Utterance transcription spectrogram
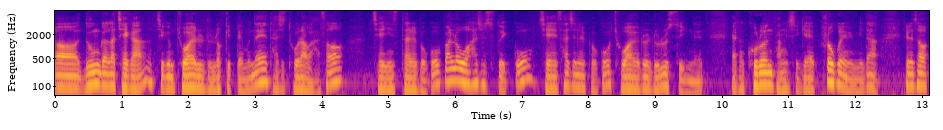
어, 누군가가 제가 지금 좋아요를 눌렀기 때문에 다시 돌아와서 제 인스타를 보고 팔로워 하실 수도 있고 제 사진을 보고 좋아요를 누를 수 있는 약간 그런 방식의 프로그램입니다. 그래서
